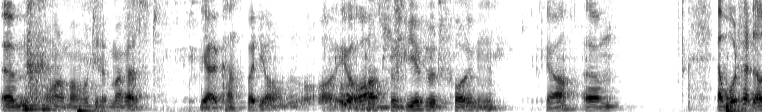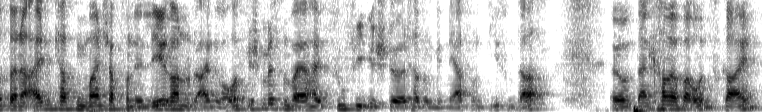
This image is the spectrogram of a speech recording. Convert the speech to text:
Ähm, Oh, dann machen wir direkt mal Rest. ja, kannst bei dir auch. Oh, Ja. Passt schon, Bier wird folgen. Ja, ähm, er wurde halt aus seiner alten Klassengemeinschaft von den Lehrern und allen rausgeschmissen, weil er halt zu viel gestört hat und genervt und dies und das. Äh, Und dann kam er bei uns rein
